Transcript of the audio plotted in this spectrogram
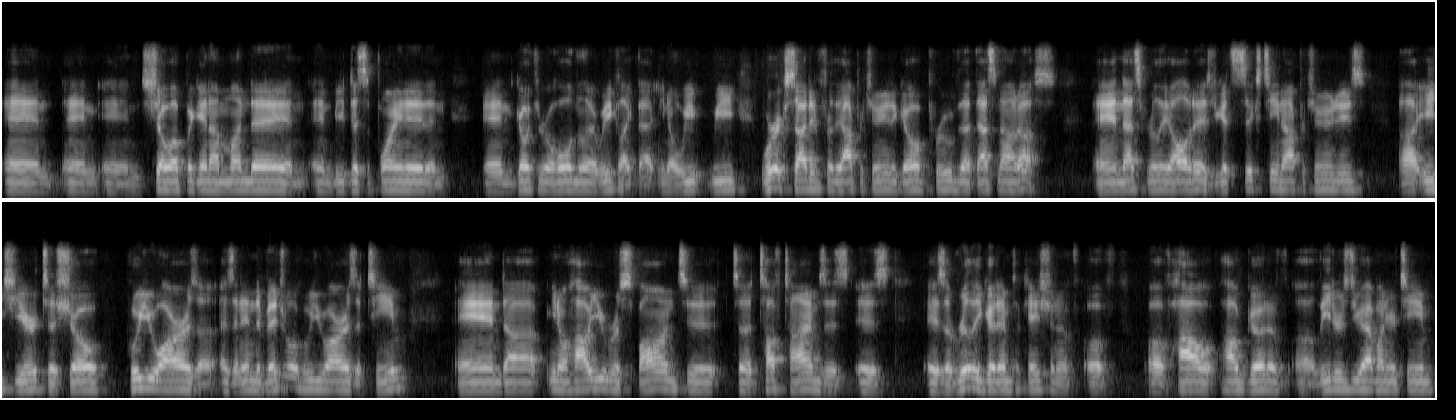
and and and show up again on Monday and and be disappointed and and go through a whole another week like that. You know, we we we're excited for the opportunity to go prove that that's not us and that's really all it is. You get 16 opportunities uh, each year to show who you are as a as an individual, who you are as a team, and uh, you know how you respond to to tough times is is is a really good implication of of of how how good of uh, leaders you have on your team.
